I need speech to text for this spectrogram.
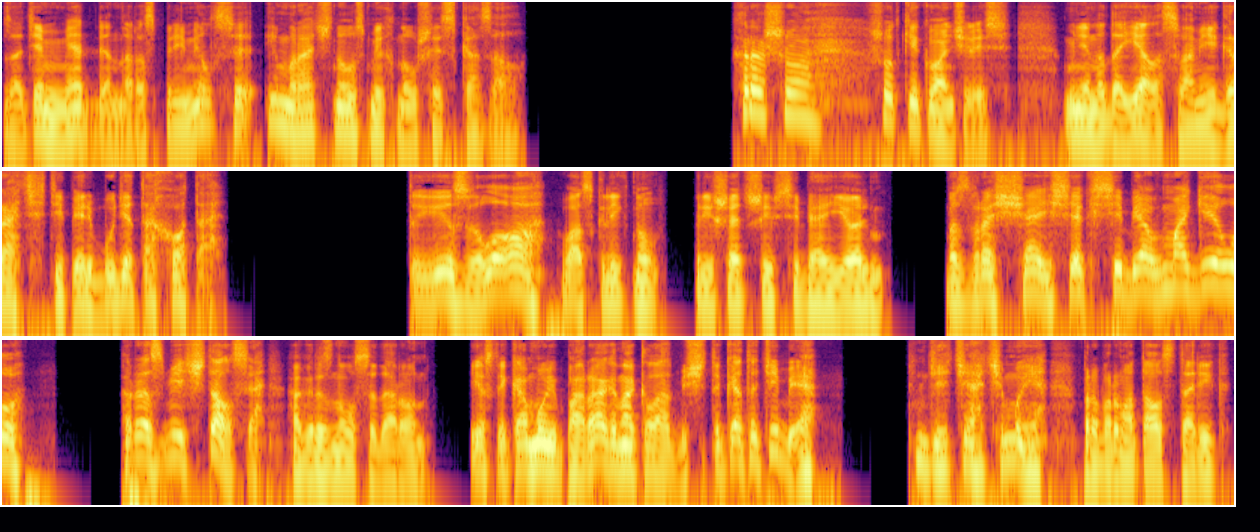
Затем медленно распрямился и, мрачно усмехнувшись, сказал. «Хорошо, шутки кончились. Мне надоело с вами играть, теперь будет охота». «Ты зло!» — воскликнул пришедший в себя Йольм. «Возвращайся к себе в могилу!» «Размечтался!» — огрызнулся Дарон. «Если кому и пора на кладбище, так это тебе!» «Дитя тьмы!» — пробормотал старик.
